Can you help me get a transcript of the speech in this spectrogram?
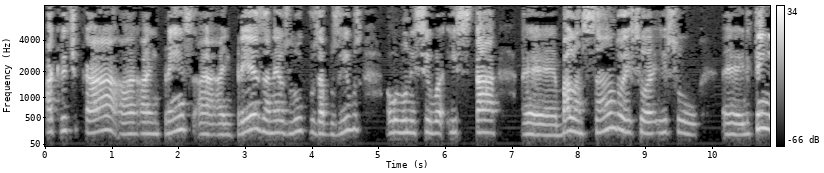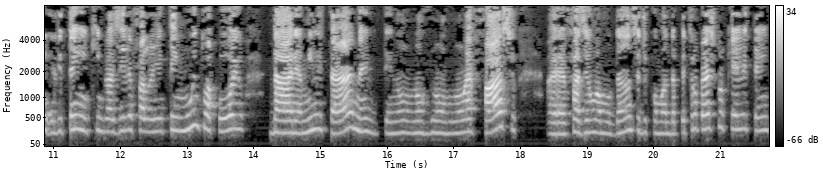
a criticar a, a imprensa, a, a, empresa, né, os lucros abusivos. O Lula Silva está é, balançando isso, isso é, ele, tem, ele tem aqui em Brasília, falando, ele tem muito apoio da área militar, né? Tem, não, não, não, não é fácil é, fazer uma mudança de comando da Petrobras, porque ele tem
